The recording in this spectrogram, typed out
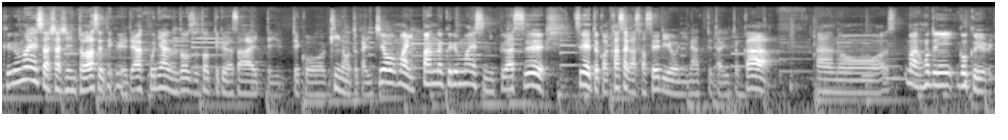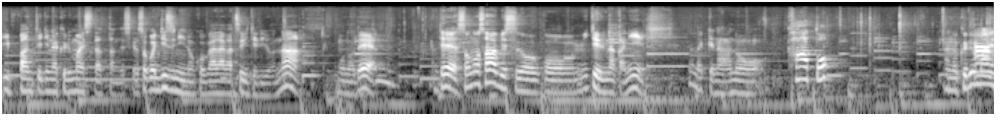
車椅子は写真撮らせてくれてあここにあるのどうぞ撮ってくださいって言ってこう機能とか一応まあ一般の車椅子にプラス杖とか傘がさせるようになってたりとかあのーまあ本当にごく一般的な車椅子だったんですけどそこにディズニーの小柄がついてるようなものででそのサービスをこう見てる中になんだっけなあのカート？あの車椅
